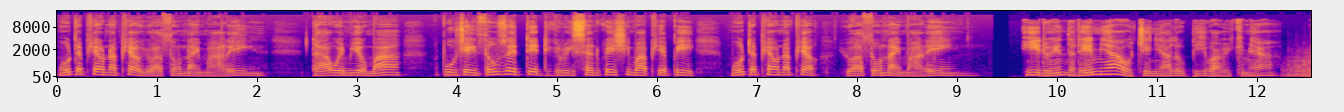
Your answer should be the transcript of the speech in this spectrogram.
မိုးတစ်ဖြောက်နှစ်ဖြောက်ရွာသွန်းနိုင်ပါတယ်။ Darwin မြို့မှာအပူချိန်31 degree centigrade ရှိမှဖြစ်ပြီးမိုးတစ်ဖြောက်နှစ်ဖြောက်ရွာသွန်းနိုင်ပါတယ်။ဤတွင်သတင်းများကိုကြီးညာလို့ပြီးပါပြီခင်ဗျာ။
